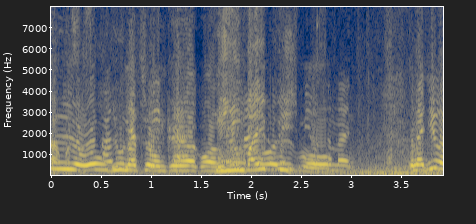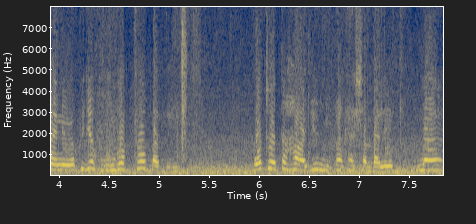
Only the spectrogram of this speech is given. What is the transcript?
hapa. Wewe unajua unachoongea kwanza. Ni nyumba ipi? Unajua, nimekuja kugundua probably watu hata hawajui mipaka ya shamba letu, na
